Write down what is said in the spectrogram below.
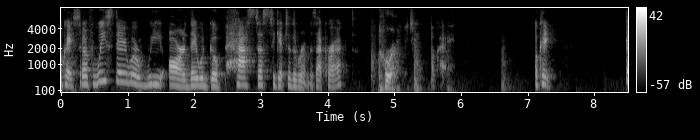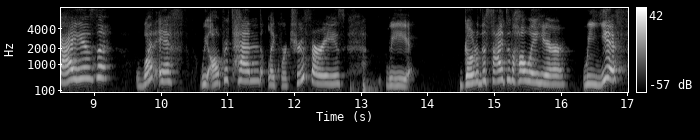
Okay, so if we stay where we are, they would go past us to get to the room. Is that correct? Correct. Okay. Okay. Guys, what if we all pretend like we're true furries? We go to the sides of the hallway here. We yiff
